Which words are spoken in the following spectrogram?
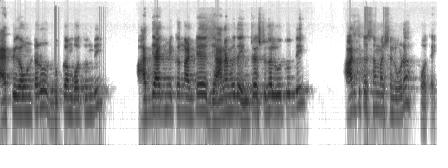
హ్యాపీగా ఉంటారు దుఃఖం పోతుంది. ఆధ్యాత్మికంగా అంటే ధ్యానం మీద ఇంట్రెస్ట్ కలుగుతుంది. ఆర్థిక సమస్యలు కూడా పోతాయి.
